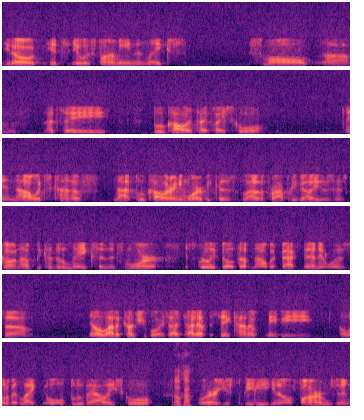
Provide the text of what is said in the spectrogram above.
you know, it's it was farming and lakes small, um, I'd say blue collar type high school, and now it's kind of not blue collar anymore because a lot of the property values has gone up because of the lakes, and it's more it's really built up now. But back then it was um, you know a lot of country boys. I'd, I'd have to say kind of maybe a little bit like old Blue Valley School, okay, where it used to be you know farms and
